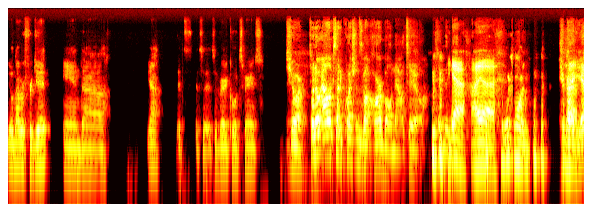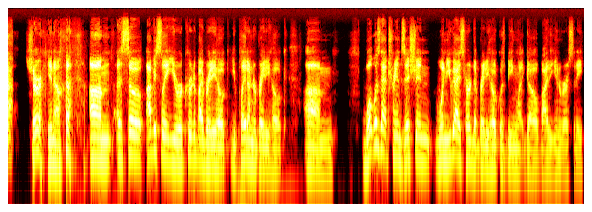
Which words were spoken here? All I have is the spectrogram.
you'll never forget, and uh, yeah, it's it's a it's a very cool experience. Sure. So I know Alex had questions about hardball now too. Yeah, I uh Which one? Right. Yeah. Sure, you know. um, uh, so obviously you were recruited by Brady Hoke. You played under Brady Hoke. Um, what was that transition when you guys heard that Brady Hoke was being let go by the university?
